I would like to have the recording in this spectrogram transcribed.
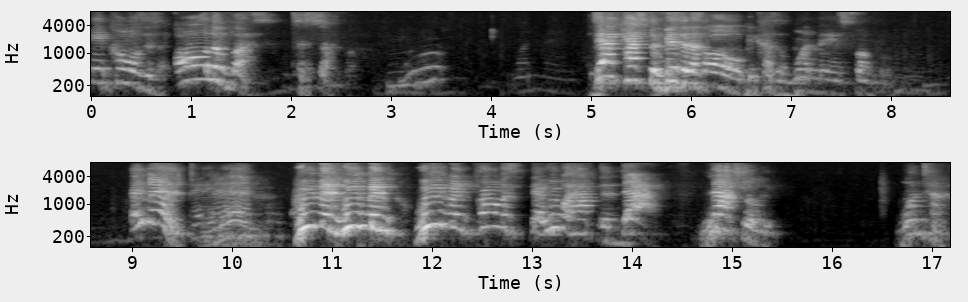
it causes all of us to suffer. Death has to visit us all because of one man's fumble. Amen. Amen. We've been, we've been, we've been promised that we will have to die naturally one time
